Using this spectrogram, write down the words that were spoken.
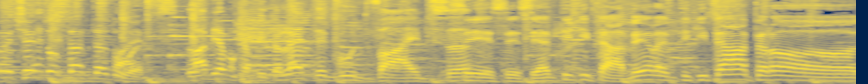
1982. L'abbiamo capito, Let the Good Vibes. Sì, sì, sì, antichità, vera antichità, però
